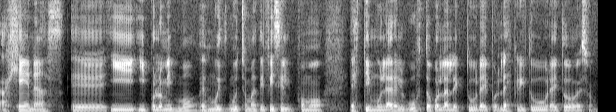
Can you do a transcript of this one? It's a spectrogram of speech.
ajenas, eh, y, y por lo mismo es muy, mucho más difícil como estimular el gusto por la lectura y por la escritura y todo eso.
